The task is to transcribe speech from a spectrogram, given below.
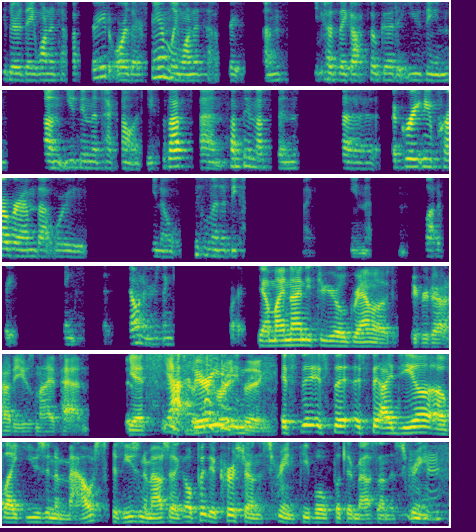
either they wanted to upgrade or their family wanted to upgrade them because they got so good at using um, using the technology. So that's um, something that's been uh, a great new program that we, you know, implemented because of COVID-19. a lot of great thanks to donors and support. Yeah, my 93 year old grandma figured out how to use an iPad. Yeah, it's, Yeah. it's very. in- it's the it's the it's the idea of like using a mouse because using a mouse, like oh, put the cursor on the screen. People put their mouse on the screen, Mm-hmm.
